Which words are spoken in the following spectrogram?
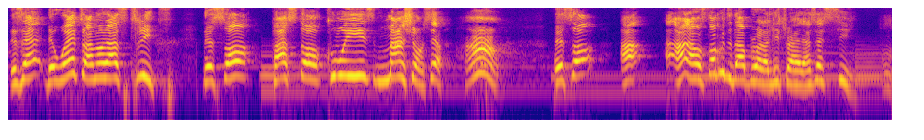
They said they went to another street. They saw Pastor Kumuyi's mansion. Said, huh? They saw, I, I, I, was talking to that brother literally. I said, see. Hmm.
